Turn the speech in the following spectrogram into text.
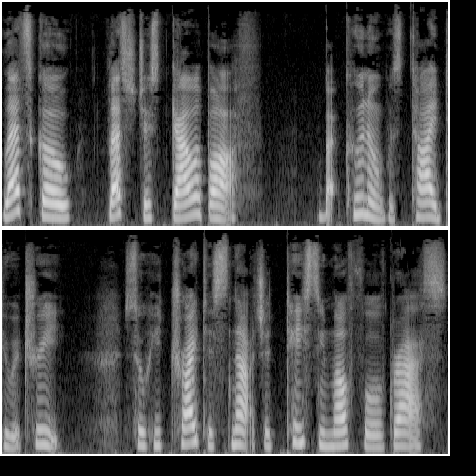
Let's go! Let's just gallop off! But Kuno was tied to a tree, so he tried to snatch a tasty mouthful of grass.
